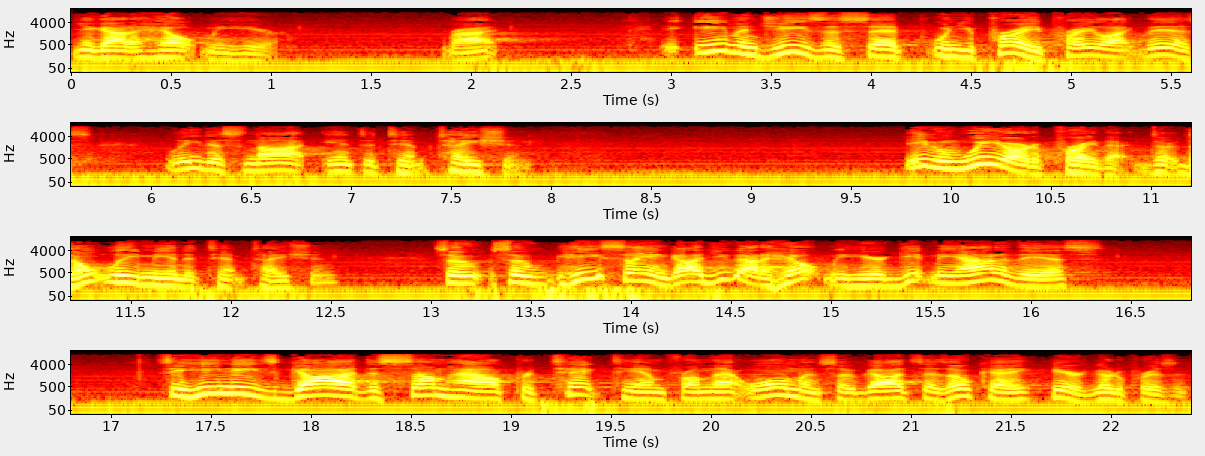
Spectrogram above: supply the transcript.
you gotta help me here, right? Even Jesus said, when you pray, pray like this: Lead us not into temptation. Even we are to pray that. Don't lead me into temptation. So, so he's saying, God, you got to help me here. Get me out of this. See, he needs God to somehow protect him from that woman. So God says, okay, here, go to prison.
